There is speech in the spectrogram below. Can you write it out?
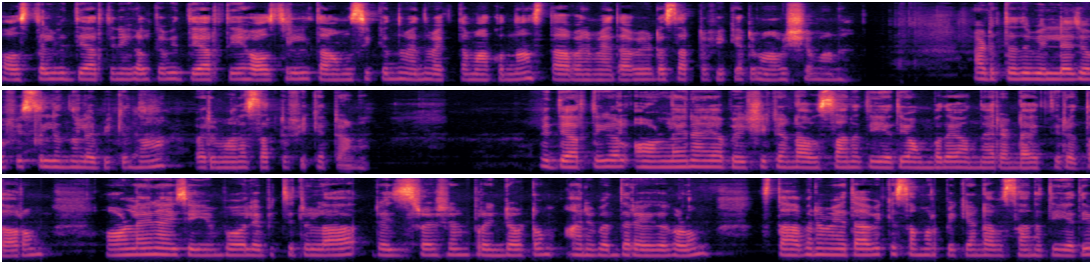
ഹോസ്റ്റൽ വിദ്യാർത്ഥിനികൾക്ക് വിദ്യാർത്ഥിയെ ഹോസ്റ്റലിൽ താമസിക്കുന്നുവെന്ന് വ്യക്തമാക്കുന്ന സ്ഥാപന മേധാവിയുടെ സർട്ടിഫിക്കറ്റും ആവശ്യമാണ്. അടുത്തത് വില്ലേജ് ഓഫീസിൽ നിന്ന് ലഭിക്കുന്ന വരുമാന സർട്ടിഫിക്കറ്റാണ്. വിദ്യാർത്ഥികൾ ഓൺലൈനായി അപേക്ഷിക്കേണ്ട അവസാന തീയതി ഒമ്പത് ഒന്ന് രണ്ടായിരത്തി ഇരുപത്താറും ഓൺലൈനായി ചെയ്യുമ്പോൾ ലഭിച്ചിട്ടുള്ള രജിസ്ട്രേഷൻ പ്രിന്റൗട്ടും അനുബന്ധ രേഖകളും സ്ഥാപന മേധാവിക്ക് സമർപ്പിക്കേണ്ട അവസാന തീയതി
